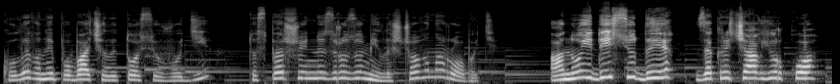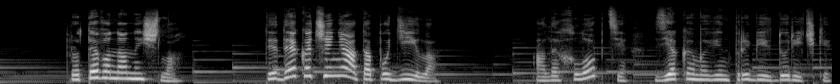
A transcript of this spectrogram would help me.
Коли вони побачили Тосю в воді, то спершу й не зрозуміли, що вона робить. Ану, іди сюди. закричав Юрко. Проте вона не йшла. Ти де каченята поділа? Але хлопці, з якими він прибіг до річки,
